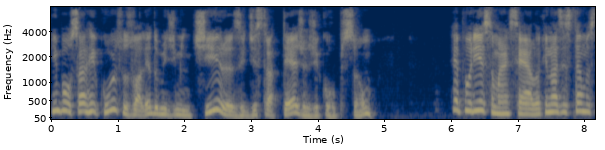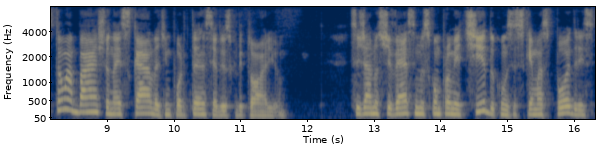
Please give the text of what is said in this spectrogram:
embolsar recursos valendo-me de mentiras e de estratégias de corrupção. É por isso, Marcelo, que nós estamos tão abaixo na escala de importância do escritório. Se já nos tivéssemos comprometido com os esquemas podres,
